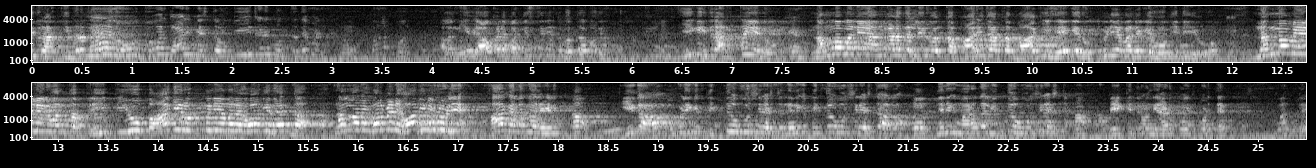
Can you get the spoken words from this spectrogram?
ಇದ್ರ ಇದ್ರ ನಾನು ಜೋರ್ ಗಾಳಿ ಬೀಸ್ತಾ ಉಂಟು ಈ ಕಡೆ ಮುಗ್ತದೆ ಅಲ್ಲ ನೀವು ಯಾವ ಕಡೆ ಬಗ್ಗಿಸ್ತೀರಿ ಅಂತ ಗೊತ್ತಾಗೋದಿಲ್ಲ. ಈಗ ಇದ್ರ ಅರ್ಥ ಏನು? ನಮ್ಮ ಮನೆಯ ಅಂಗಳದಲ್ಲಿರುವಂತ ಪಾರಿಜಾತ ಬಾಗಿ ಹೇಗೆ ರುಕ್ಮಿಣಿಯ ಮನೆಗೆ ಹೋಗಿದೆಯೋ ನನ್ನ ಮೇಲಿರುವಂತ ಪ್ರೀತಿಯು ಬಾಗಿ ರುಕ್ಮಿಣಿಯ ಮನೆಗೆ ಹೋಗಿದೆ ಅಂತ ನಮ್ಮ ಮನೆಗೆ ಬರಬೇಡಿ ಹೋಗಿ ನೋಡಿ ಹಾಗಲ್ಲ ನಾನು ಹೇಳಿ. ಹಾ. ಈಗ ಅವಳಿಗೆ ಬಿದ್ದ ಹೂಸಿನಷ್ಟ ನಿನಗೆ ಬಿದ್ದ ಹೂಸಿನಷ್ಟ ಅಲ್ಲ. ನಿನಗೆ ಮರದಲ್ಲಿ ಇದ್ದ ಹೂಸಿನಷ್ಟ ಬೇಕಿದ್ರೆ ಒಂದು ಎರಡು ಕೊಯ್ದು ಕೊಡ್ತೇನೆ. ಮತ್ತೆ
